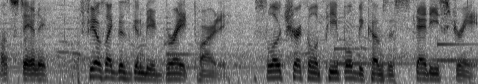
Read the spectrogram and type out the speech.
Outstanding. It feels like this is going to be a great party. A slow trickle of people becomes a steady stream.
